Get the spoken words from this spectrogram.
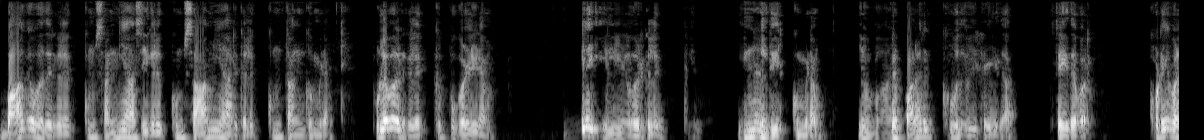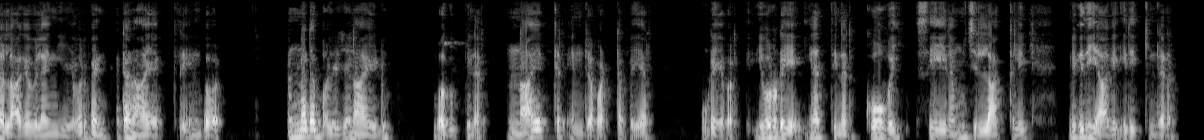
பாகவதர்களுக்கும் சந்நியாசிகளுக்கும் சாமியார்களுக்கும் தங்குமிடம், புலவர்களுக்கு புகழிடம் ஏழை எளியவர்களுக்கு இன்னல் தீர்க்கும் இடம். இவ்வாறு பலருக்கு உதவி செய்தவர். கொடைவள்ளலாக விளங்கியவர் வெங்கட நாயக்கர் என்பவர். கன்னட பலிஜ நாயுடு வகுப்பினர். நாயக்கர் என்ற வட்டப்பெயர் உடையவர். இவருடைய இனத்தினர் கோவை, சேலம் ஜில்லாக்களில் மிகுதியாக இருக்கின்றனர்.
